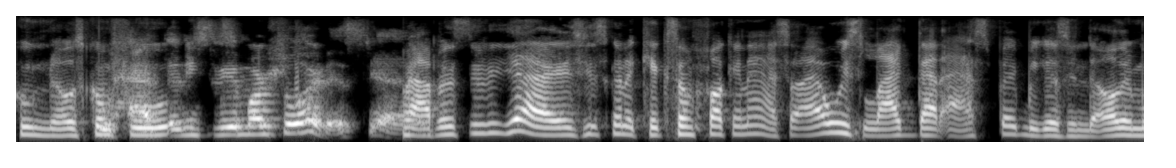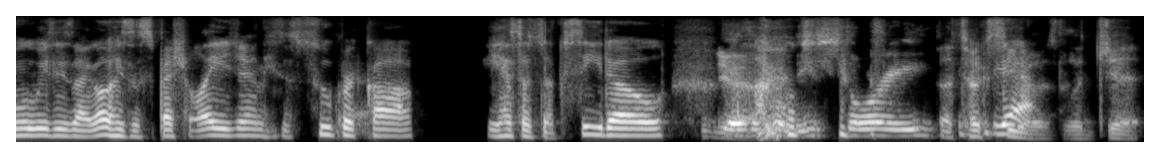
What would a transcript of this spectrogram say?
who knows kung who fu. happens to be a martial artist. Yeah, happens to be, yeah, he's just gonna kick some fucking ass. So I always liked that aspect because in the other movies, he's like, oh, he's a special agent, he's a super Yeah. cop, he has a tuxedo. He has a yeah, police story. The tuxedo is legit.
